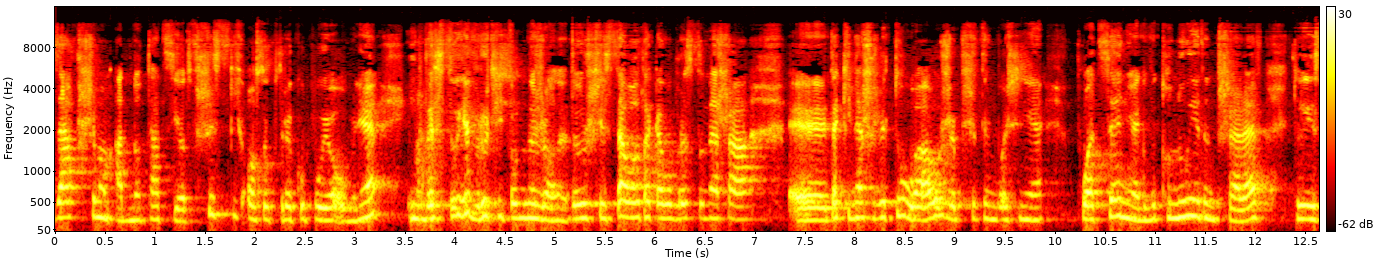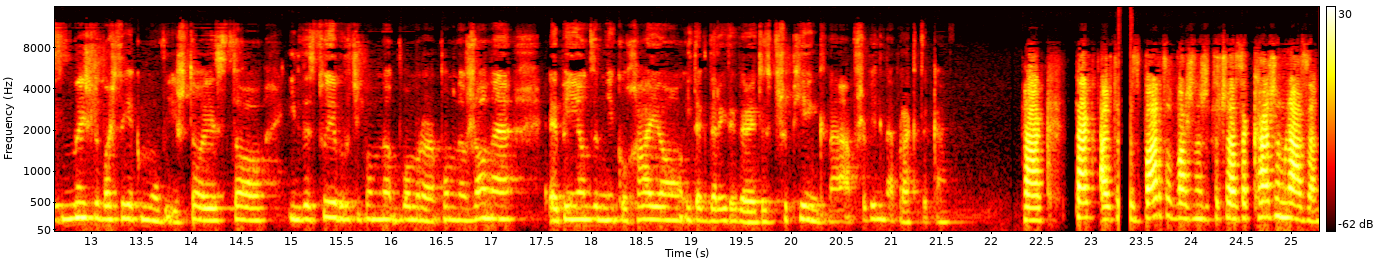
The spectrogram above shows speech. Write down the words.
zawsze mam adnotację od wszystkich osób, które kupują u mnie, inwestuje, wróci pomnożone. To już się stało taka po prostu nasza, e, taki nasz rytuał, że przy tym właśnie płaceniu, jak wykonuję ten przelew, to jest myśl właśnie tak jak mówisz, to jest to inwestuję, wróci pomno, pomno- pomnożone, e, pieniądze mnie kochają i tak dalej, i tak dalej. To jest przepiękna, przepiękna praktyka. Tak, tak, ale to jest bardzo ważne, że to trzeba za każdym razem.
